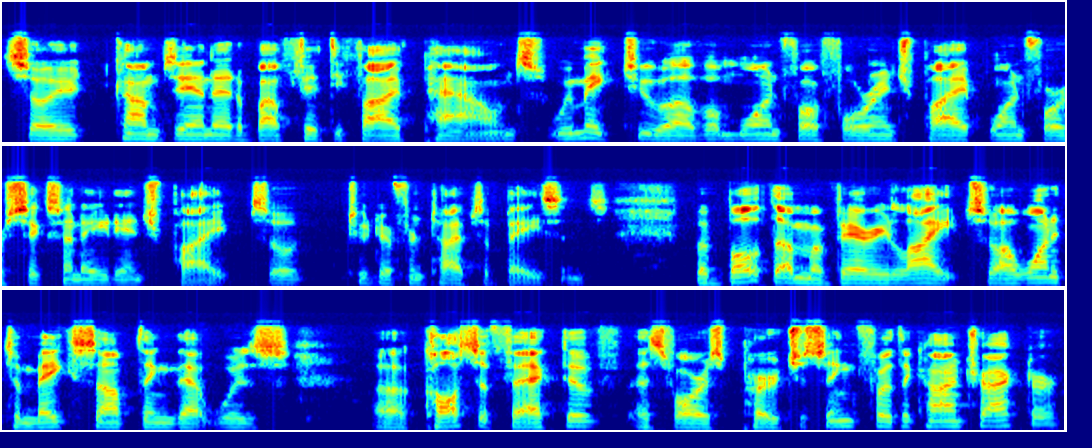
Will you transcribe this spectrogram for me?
So it comes in at about 55 pounds. We make two of them, one for a four inch pipe, one for a six and eight inch pipe. So two different types of basins. But both of them are very light. So I wanted to make something that was uh, cost effective as far as purchasing for the contractor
